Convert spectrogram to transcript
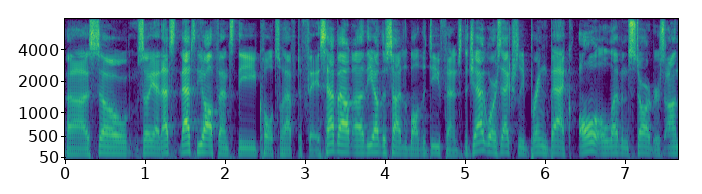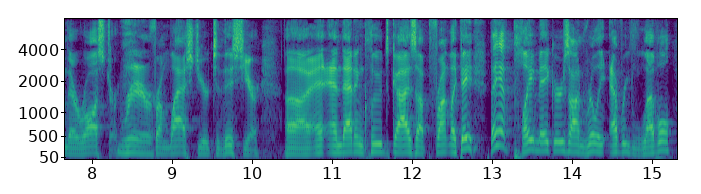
Uh, so, so yeah, that's that's the offense the Colts will have to face. How about uh, the other side of the ball, the defense? The Jaguars actually bring back all eleven starters on their roster Rare. from last year to this year, uh, and, and that includes guys up front. Like they they have playmakers on really every level.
